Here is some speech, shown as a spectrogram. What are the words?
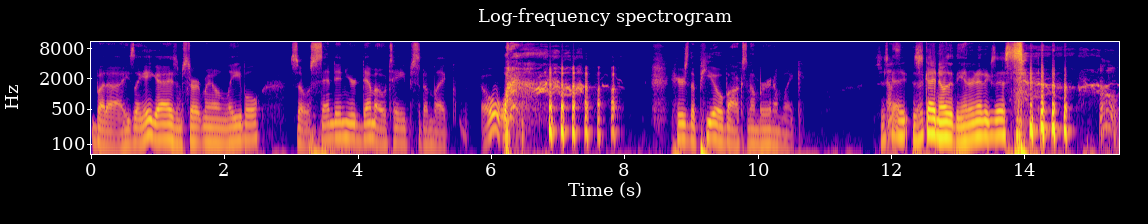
but uh he's like, "Hey guys, I'm starting my own label. So send in your demo tapes." And I'm like, "Oh." Here's the PO box number and I'm like, does this That's- guy does this guy know that the internet exists? No.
